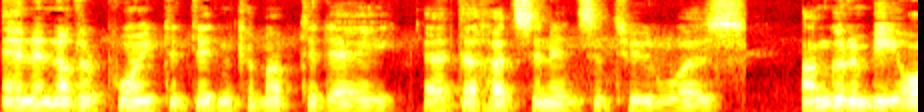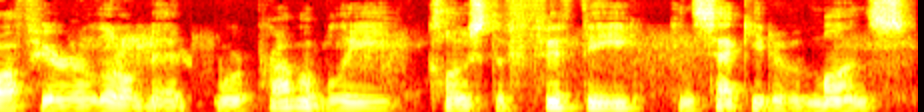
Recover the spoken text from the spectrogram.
And another point that didn't come up today at the Hudson Institute was I'm going to be off here a little hmm. bit. We're probably close to 50 consecutive months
